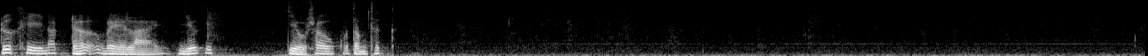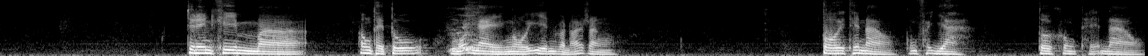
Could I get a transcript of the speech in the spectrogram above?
trước khi nó trở về lại dưới cái chiều sâu của tâm thức. Cho nên khi mà ông thầy tu mỗi ngày ngồi yên và nói rằng, tôi thế nào cũng phải già, tôi không thể nào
